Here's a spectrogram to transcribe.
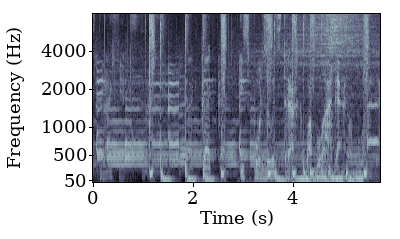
Страхи. Как, как использовать страх во благо? Во благо.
